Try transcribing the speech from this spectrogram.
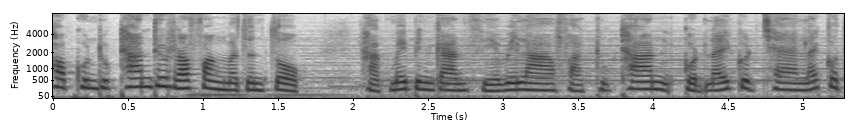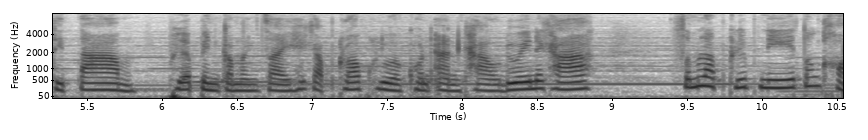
ขอบคุณทุกท่านที่รับฟังมาจนจบหากไม่เป็นการเสียเวลาฝากทุกท่าน กดไลค์ กดแชร์ และกดติดตาม เพื่อเป็นกำลังใจให้กับครอบครัวคนอ่านข่าวด้วยนะคะ สำหรับคลิปนี้ต้องขอ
